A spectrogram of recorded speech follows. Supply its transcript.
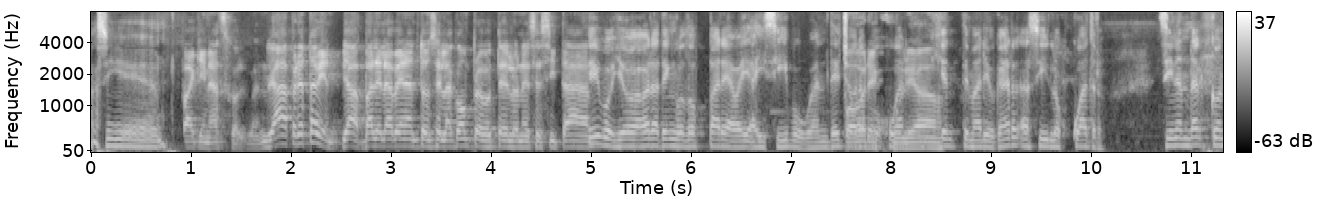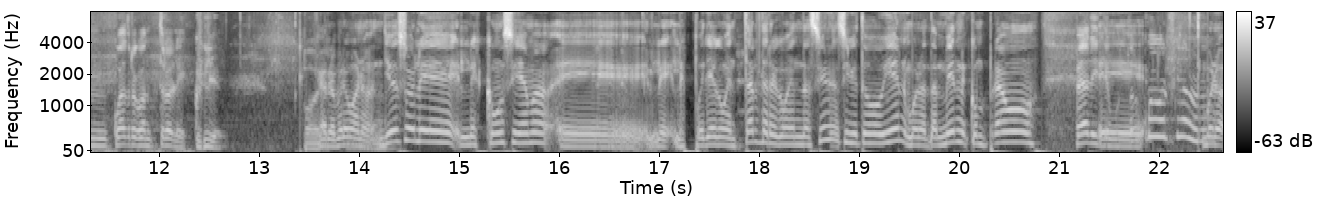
así que... Fucking asshole. Bueno, ya, pero está bien. Ya, vale la pena entonces la compra. Ustedes lo necesitan. Sí, pues yo ahora tengo dos pares ahí, ahí sí, pues weón. De hecho, ahora Pobre puedo jugar culiao. con gente Mario Kart así los cuatro. Sin andar con cuatro controles, Julio. Pobre Claro, pero bueno, yo eso le- les, ¿cómo se llama? Eh, le- les podría comentar de recomendaciones, así que todo bien. Bueno, también compramos... Espérate, ¿y ¿te Eh, gustó el juego al final? no? Bueno,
